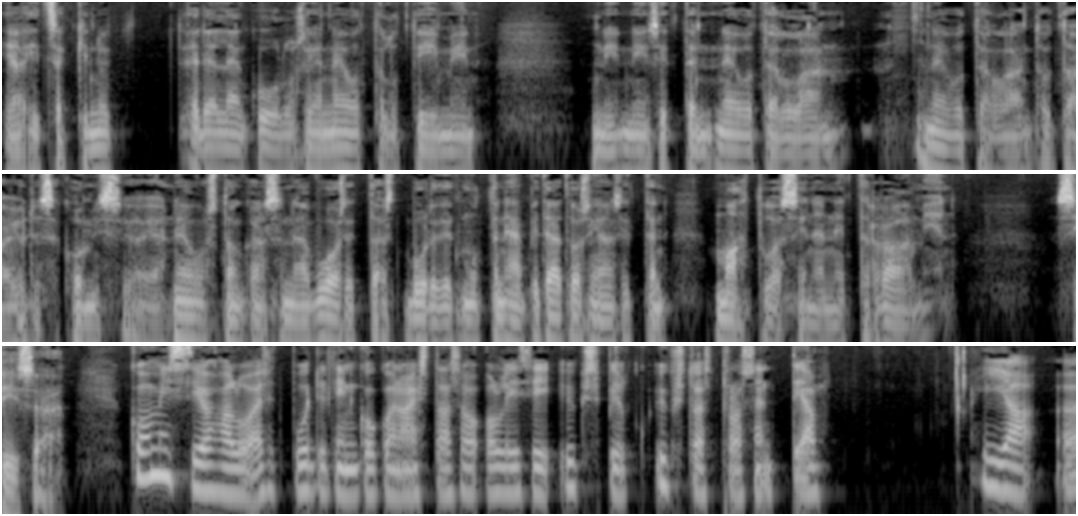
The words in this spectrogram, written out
ja itsekin nyt edelleen kuulun siihen neuvottelutiimiin, niin, niin sitten neuvotellaan neuvotellaan tota yhdessä komissio ja neuvoston kanssa nämä vuosittaiset budjetit, mutta nehän pitää tosiaan sitten mahtua sinne niiden raamien sisään. Komissio haluaisi, että budjetin kokonaistaso olisi 1,11 prosenttia ja äh,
